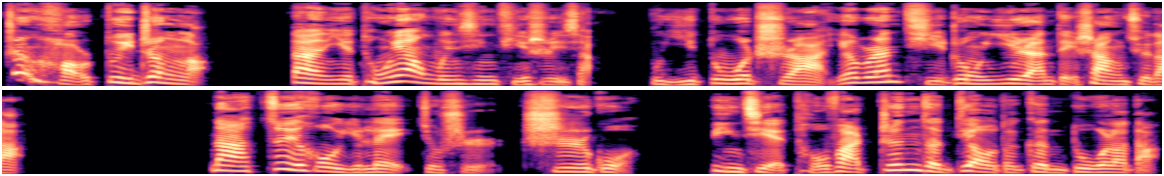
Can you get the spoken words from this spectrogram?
正好对症了。但也同样温馨提示一下，不宜多吃啊，要不然体重依然得上去的。那最后一类就是吃过，并且头发真的掉的更多了的。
